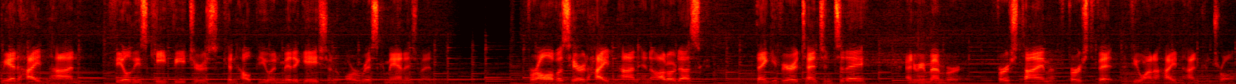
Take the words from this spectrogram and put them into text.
We at Heidenhain feel these key features can help you in mitigation or risk management. For all of us here at Heidenhain and Autodesk, thank you for your attention today, and remember, first time, first fit if you want a Heidenhain control.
